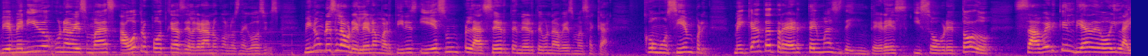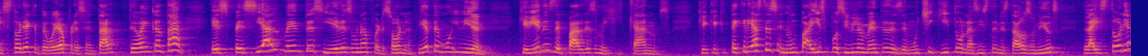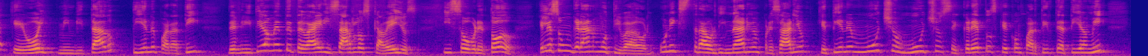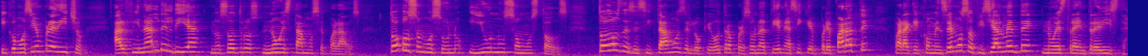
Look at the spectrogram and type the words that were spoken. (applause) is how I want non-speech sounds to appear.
Bienvenido una vez más a otro podcast del grano con los negocios. Mi nombre es Laurelena Martínez y es un placer tenerte una vez más acá. Como siempre, me encanta traer temas de interés y sobre todo saber que el día de hoy la historia que te voy a presentar te va a encantar, especialmente si eres una persona, fíjate muy bien, que vienes de padres mexicanos, que, te criaste en un país posiblemente desde muy chiquito, naciste en Estados Unidos, la historia que hoy mi invitado tiene para ti definitivamente te va a erizar los cabellos y sobre todo, él es un gran motivador, un extraordinario empresario que tiene mucho, muchos secretos que compartirte a ti y a mí. Y como siempre he dicho, al final del día nosotros no estamos separados. Todos somos uno y uno somos todos. Todos necesitamos de lo que otra persona tiene, así que prepárate para que comencemos oficialmente nuestra entrevista.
